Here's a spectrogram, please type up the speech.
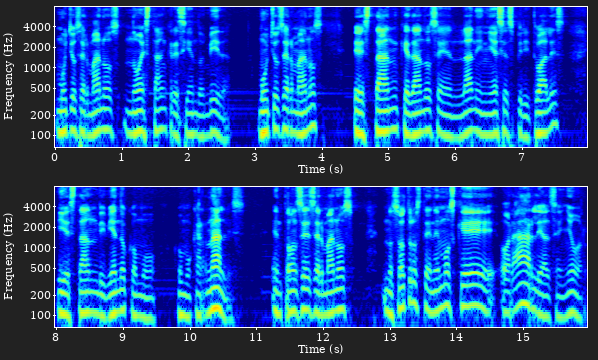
muchos hermanos no están creciendo en vida. Muchos hermanos están quedándose en la niñez espirituales y están viviendo como, como carnales. Entonces, hermanos, nosotros tenemos que orarle al Señor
